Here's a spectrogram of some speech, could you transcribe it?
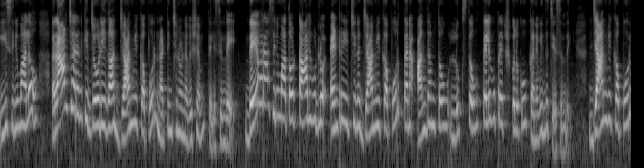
ఈ సినిమాలో రామ్ చరణ్కి జోడీగా జాన్వీ కపూర్ నటించనున్న విషయం తెలిసిందే. దేవరా సినిమాతో టాలీవుడ్లో ఎంట్రీ ఇచ్చిన జాన్వీ కపూర్ తన అందంతో లుక్స్తో తెలుగు ప్రేక్షకులకు కనువిందు చేసింది. జాన్వీ కపూర్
